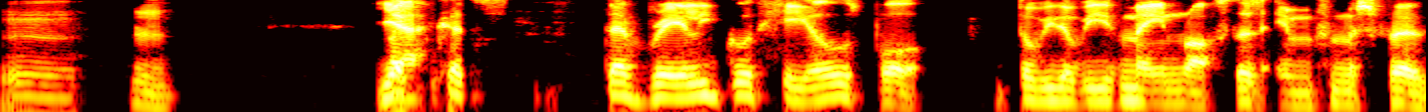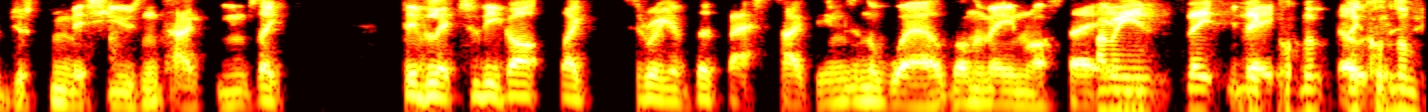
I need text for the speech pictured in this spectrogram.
Mm. Yeah, because they're really good heels, but WWE's main roster is infamous for just misusing tag teams. Like they've literally got like three of the best tag teams in the world on the main roster. I mean, they they They- couldn't they couldn't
